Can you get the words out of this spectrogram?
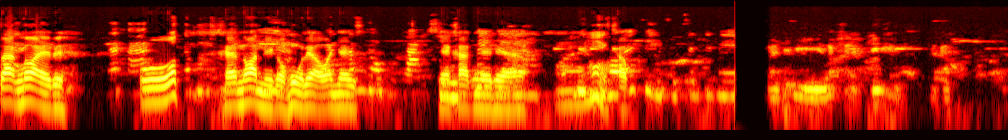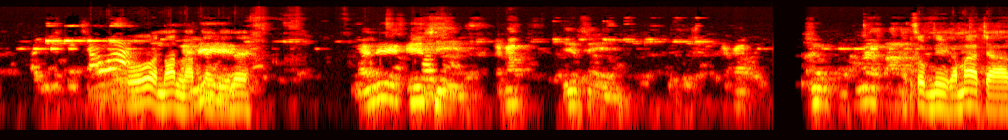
สร้างน้อยเด้โอ้แค่นอนนี่ก็ฮู้แล้วว่าใหญ่ใหญ่คักใหญ่แท้อืมครับที่มีลักษณะที่นะครับโอ้นอนหลับอย่างดีเลยหมายเลข A4 นะครับ A4 นะครับเรื่องของหน้าตาสุ่มนี่ก็มาจาก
